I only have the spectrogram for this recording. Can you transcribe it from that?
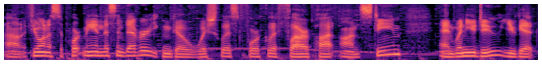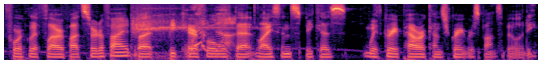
Um, if you want to support me in this endeavor, you can go wishlist Forklift Flowerpot on Steam. And when you do, you get Forklift Flowerpot certified, but be careful with that license because with great power comes great responsibility.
